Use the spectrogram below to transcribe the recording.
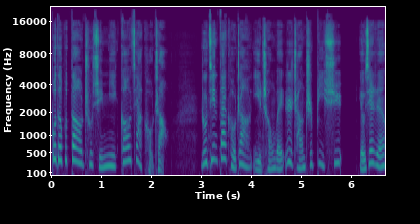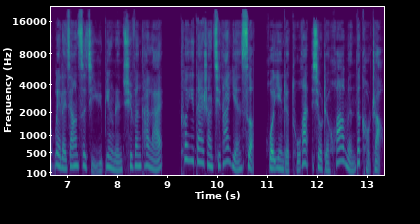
不得不到处寻觅高价口罩。如今戴口罩已成为日常之必须。有些人为了将自己与病人区分开来，特意戴上其他颜色或印着图案、绣着花纹的口罩，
